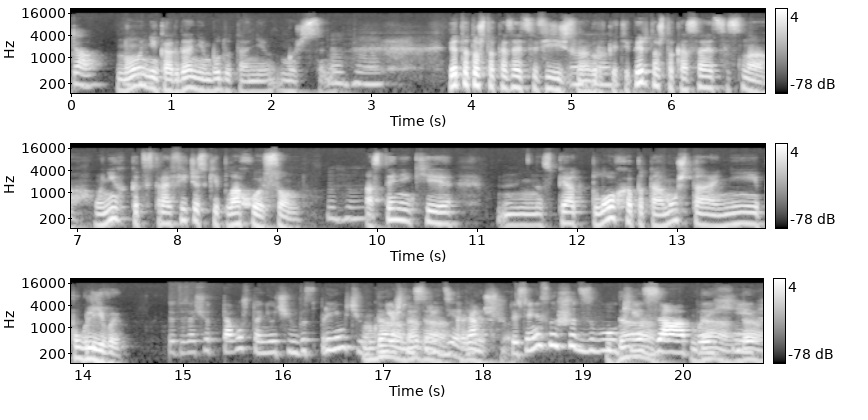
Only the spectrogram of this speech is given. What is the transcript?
Да. но никогда не будут они мышцами. Мгм. Это то, что касается физической Мгм. нагрузки. Теперь то, что касается сна. У них катастрофически плохой сон. Мгм. Астеники спят плохо, потому что они пугливы. Это за счет того, что они очень восприимчивы к Да, внешней да, да, среде, да? конечно. То есть они слышат звуки, Да, запахи, да, да,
